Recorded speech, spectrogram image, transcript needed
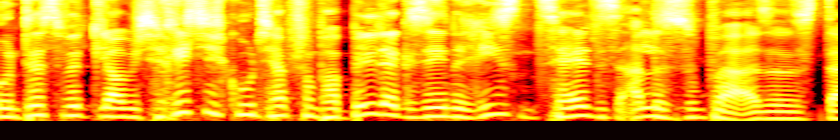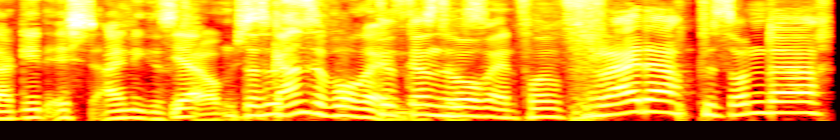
Und das wird, glaube ich, richtig gut. Ich habe schon ein paar Bilder gesehen. Riesenzelt ist alles super. Also es, da geht echt einiges, glaube ich. Das, ist ganze Wochenende. Das ganze Wochenende. Von Freitag bis Sonntag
